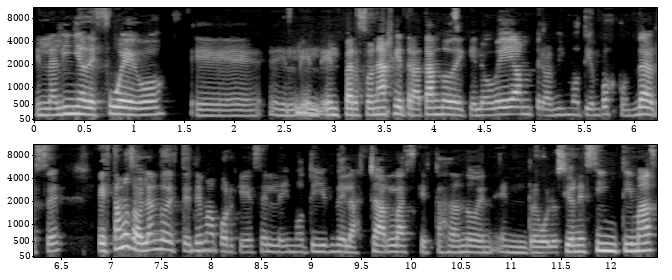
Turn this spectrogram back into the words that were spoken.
en la línea de fuego, eh, el, personaje tratando de que lo vean, pero al mismo tiempo esconderse. Estamos hablando de este tema porque es el leitmotiv de las charlas que estás dando en, en Revoluciones Íntimas,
